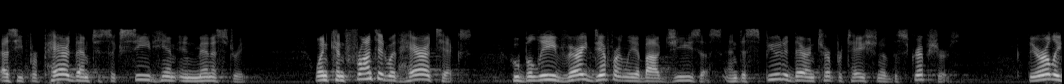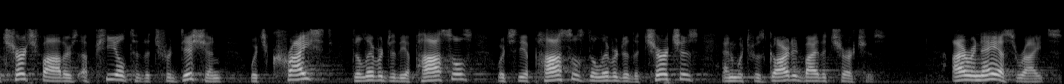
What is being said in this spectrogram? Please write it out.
as he prepared them to succeed him in ministry. When confronted with heretics who believed very differently about Jesus and disputed their interpretation of the Scriptures, the early church fathers appealed to the tradition which Christ delivered to the apostles, which the apostles delivered to the churches, and which was guarded by the churches. Irenaeus writes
